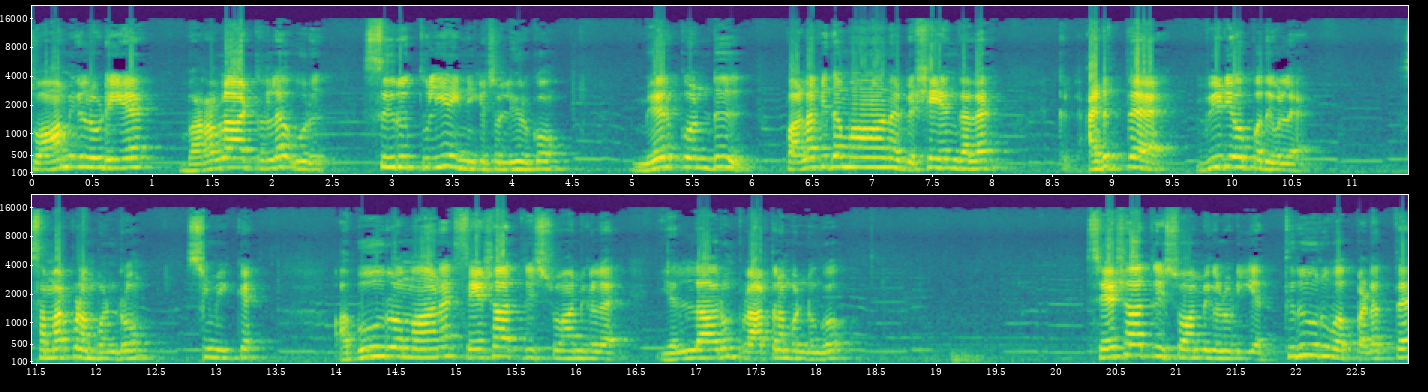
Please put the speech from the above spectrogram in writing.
சுவாமிகளுடைய வரலாற்றில் ஒரு சிறு துளியை இன்னைக்கு சொல்லியிருக்கோம். மேற்கொண்டு பலவிதமான விஷயங்களை அடுத்த வீடியோ பதிவில் சமர்ப்பணம் பண்ணுறோம் மிக்க அபூர்வமான சேஷாத்ரி சுவாமிகளை எல்லாரும் பிரார்த்தனை பண்ணுங்க. சேஷாத்ரி சுவாமிகளுடைய திருவுருவ படத்தை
